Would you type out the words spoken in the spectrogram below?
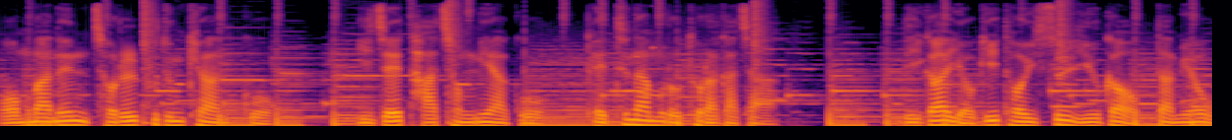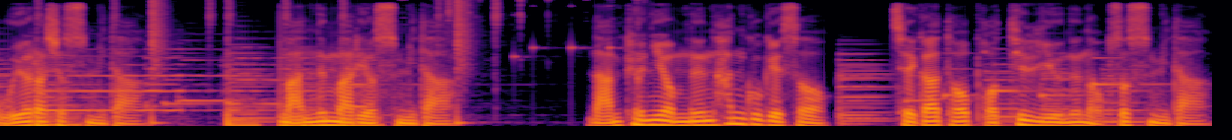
엄마는 저를 부둥켜 안고 이제 다 정리하고 베트남으로 돌아가자. 네가 여기 더 있을 이유가 없다며 오열하셨습니다. 맞는 말이었습니다. 남편이 없는 한국에서 제가 더 버틸 이유는 없었습니다.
